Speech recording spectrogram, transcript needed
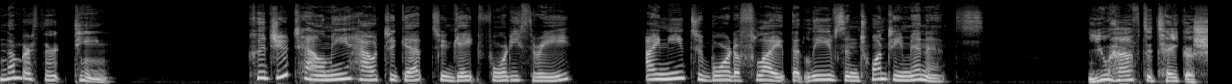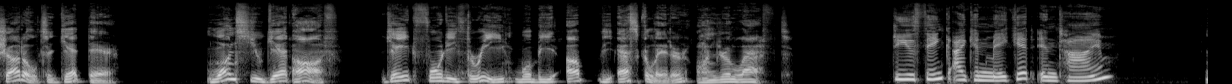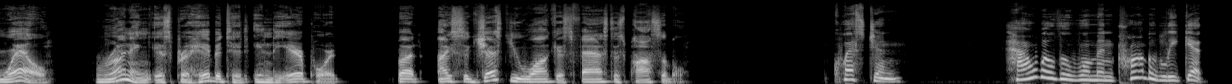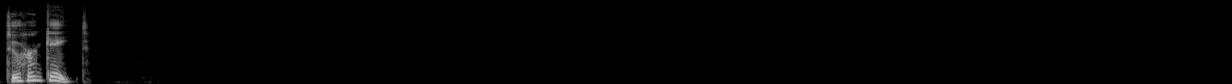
Number 13. Could you tell me how to get to gate 43? I need to board a flight that leaves in 20 minutes. You have to take a shuttle to get there. Once you get off, gate 43 will be up the escalator on your left. Do you think I can make it in time? Well, running is prohibited in the airport, but I suggest you walk as fast as possible. Question. How will the woman probably get to her gate?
